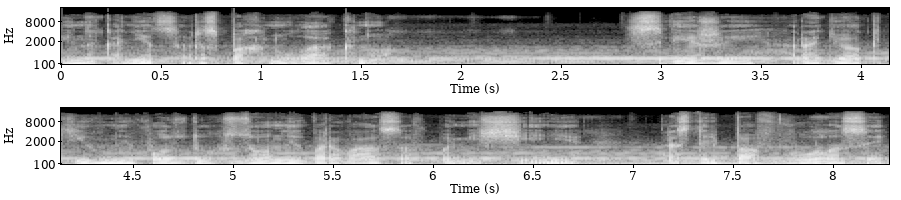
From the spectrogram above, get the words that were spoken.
и, наконец, распахнула окно. Свежий радиоактивный воздух зоны ворвался в помещение, растрепав волосы,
